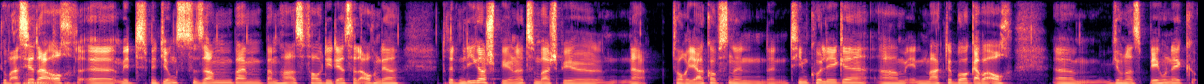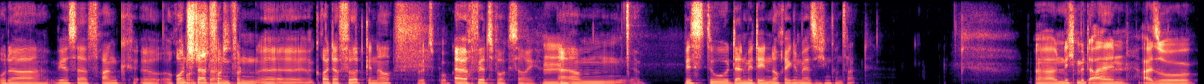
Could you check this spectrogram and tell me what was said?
Du warst ja da auch äh, mit, mit Jungs zusammen beim, beim HSV, die derzeit auch in der dritten Liga spielen. Ne? Zum Beispiel, na, Tori Jakobsen, ein, ein Teamkollege ähm, in Magdeburg, aber auch ähm, Jonas Behunek oder wie heißt er, Frank äh, Ronstadt von, Ronstadt. von äh, Kräuter Fürth, genau. Würzburg. Äh, Würzburg, sorry. Mhm. Ähm, bist du dann mit denen noch regelmäßig in Kontakt? Äh, nicht mit allen. Also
